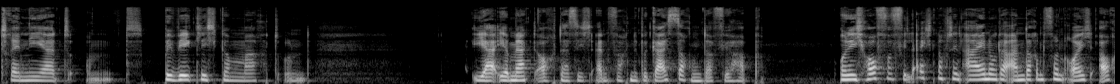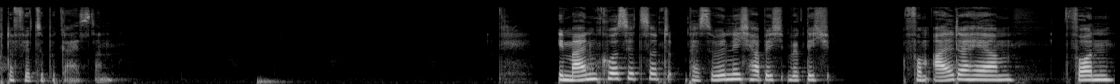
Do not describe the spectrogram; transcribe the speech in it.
trainiert und beweglich gemacht und ja, ihr merkt auch, dass ich einfach eine Begeisterung dafür habe. Und ich hoffe, vielleicht noch den einen oder anderen von euch auch dafür zu begeistern. In meinem Kurs jetzt persönlich habe ich wirklich vom Alter her von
